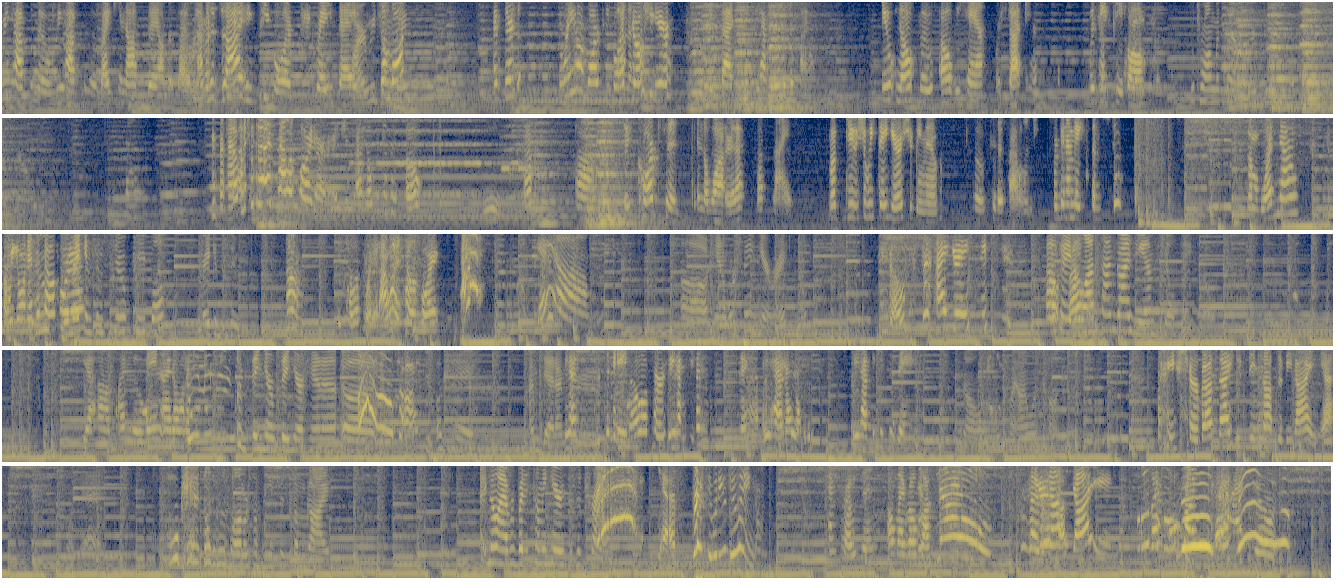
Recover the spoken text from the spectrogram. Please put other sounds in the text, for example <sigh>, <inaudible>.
We have to move. We have to move. I cannot stay on this island. I'm gonna die. These <laughs> people are crazy. Why are we The more- jumping? If there's three or more people Let's in go a here. it's bad. We have to move to this island. You no move. Oh, we can't. We're stuck with these people. What's wrong with them? I wish we had a teleporter. I just I hope it doesn't. Oh, Whoa. um, there's corpses in the water. That's that's nice. But do, should we stay here or should we move? Move to this island. We're gonna make some soup. Some what now? Are we going in the Soup. teleporter? We're making some soup, people. We're making soup. Oh, we teleported. I want to teleport. Ah! Yeah. No. Hi, Gracie. Oh, Okay, oh, the last time, guys, yams killed me, so. Yeah. Um, I'm moving. I don't want to. <laughs> I'm staying here, I'm staying here. Hannah, Oh, uh, gosh. okay. I'm dead, I'm We have to Zane. Tell a person. We have to. We have to. We have to get to Zane. No, my island's not good. Are you sure about that? You seem not to be dying yet. I'm not dead. Okay, I thought it was a bomb or something. It's just some guy. I know everybody's coming here. Is this a train? <laughs> Yes. Gracie, what are you doing? I'm frozen. Oh, my Roblox. No! My You're not dying. My Roblox. No!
